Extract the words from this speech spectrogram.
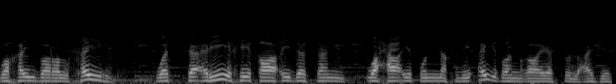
وخيبر الخير. والتأريخ قاعدة وحائط النخل أيضا غاية العجب.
